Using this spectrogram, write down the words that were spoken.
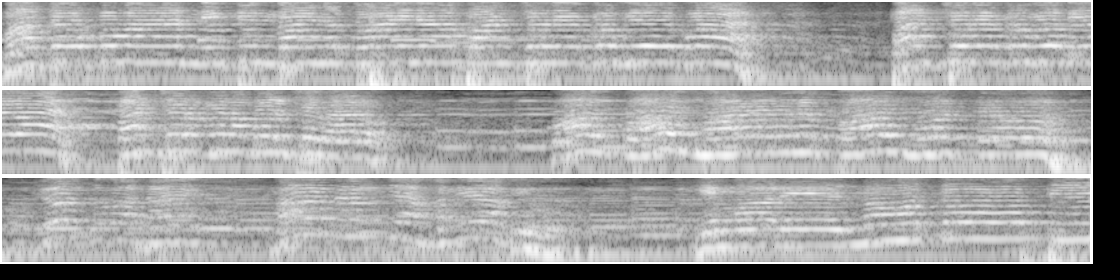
માધવ કુમાર નીતિનભાઈ નથવાણીના પાવ પાવ મહારાજ ને પાવ મોજ જો સભા થાય મારા તરફથી ત્યાં મદિરા પીવો કે મારે નહોતો તો ને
